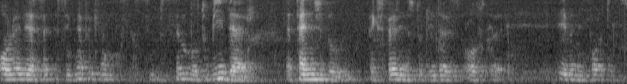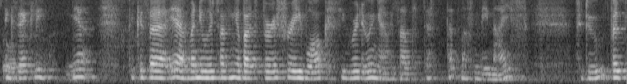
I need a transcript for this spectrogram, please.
already a significant s- s- symbol to be there, a tangible experience to be there is also uh, even important. So, Exactly. Yeah. Yeah. Because uh, yeah, when you were talking about periphery walks you were doing, I thought that that mustn't be nice to do. But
